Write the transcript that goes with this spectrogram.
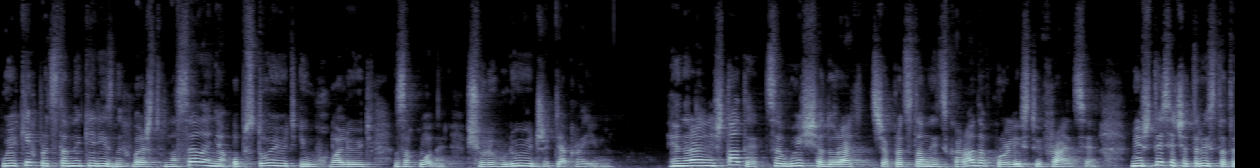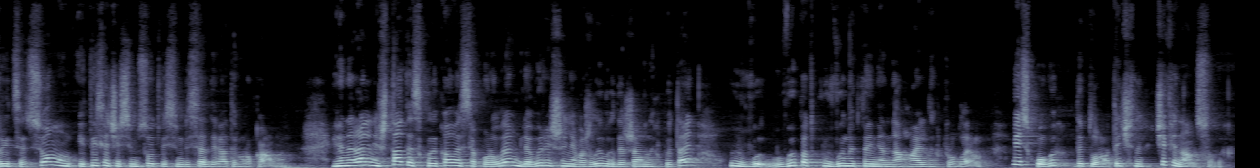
у яких представники різних верств населення обстоюють і ухвалюють закони, що регулюють життя країни. Генеральні штати це вища дорадча представницька рада в королівстві Франція між 1337 і 1789 роками. Генеральні штати скликалися королем для вирішення важливих державних питань у випадку виникнення нагальних проблем військових, дипломатичних чи фінансових.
